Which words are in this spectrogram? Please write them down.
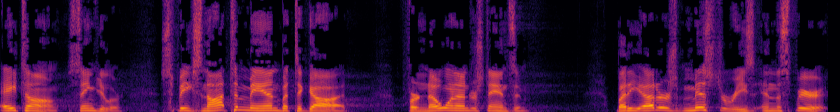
a tongue, singular, speaks not to men but to God, for no one understands him but he utters mysteries in the Spirit.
